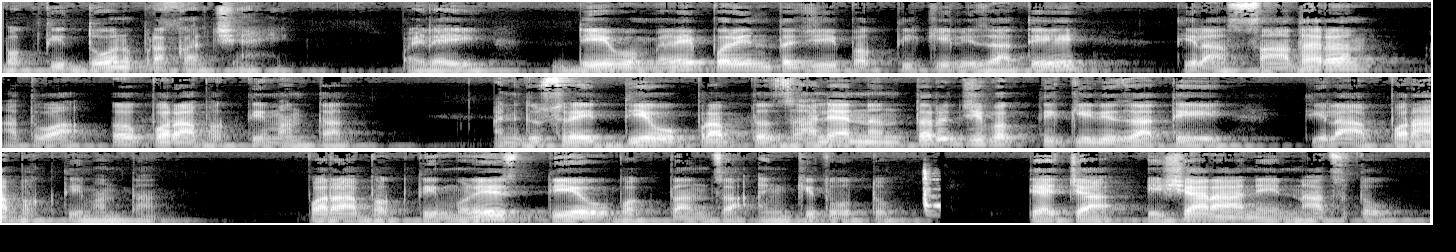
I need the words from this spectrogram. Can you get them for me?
भक्ती दोन प्रकारची आहे. पहिले देव मिळेपर्यंत जी भक्ती केली जाते तिला साधारण अथवा अपराभक्ती म्हणतात. आणि दुसरे देव प्राप्त झाल्यानंतर जी भक्ती केली जाते तिला पराभक्ती म्हणतात. पराभक्तीमुळेच देव भक्तांचा अंकित होतो. त्याच्या इशाराने नाचतो.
